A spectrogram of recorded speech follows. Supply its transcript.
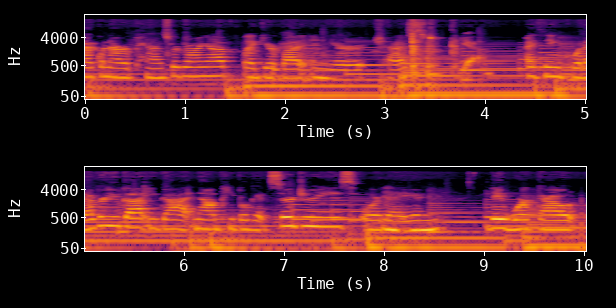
back when our pants were growing up, like your butt and your chest. Yeah. I think whatever you got, you got. Now people get surgeries or they Mhm. they work out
